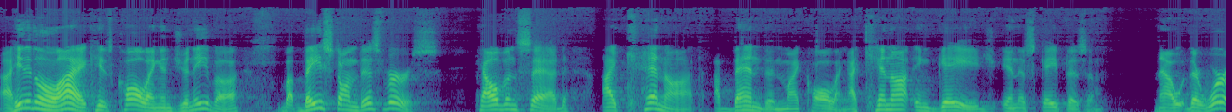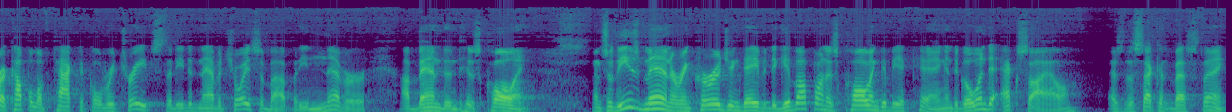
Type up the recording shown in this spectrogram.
Uh, he didn't like his calling in Geneva, but based on this verse, Calvin said, I cannot abandon my calling. I cannot engage in escapism. Now, there were a couple of tactical retreats that he didn't have a choice about, but he never abandoned his calling. And so these men are encouraging David to give up on his calling to be a king and to go into exile as the second best thing.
